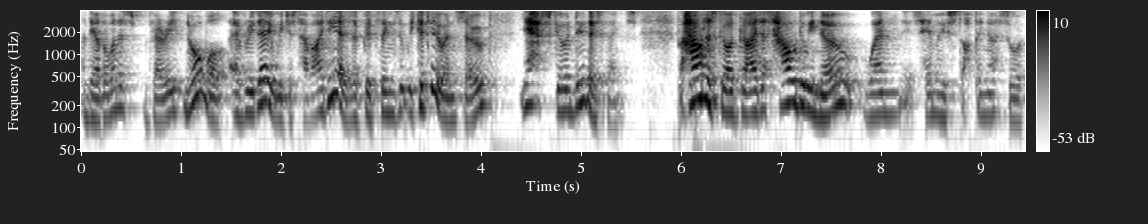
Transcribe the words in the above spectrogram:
and the other one is very normal. Every day we just have ideas of good things that we could do, and so yes, go and do those things. But how does God guide us? How do we know when it's Him who's stopping us or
